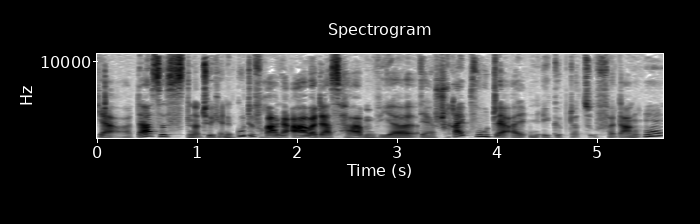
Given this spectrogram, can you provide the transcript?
Ja, das ist natürlich eine gute Frage, aber das haben wir der Schreibwut der alten Ägypter zu verdanken.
